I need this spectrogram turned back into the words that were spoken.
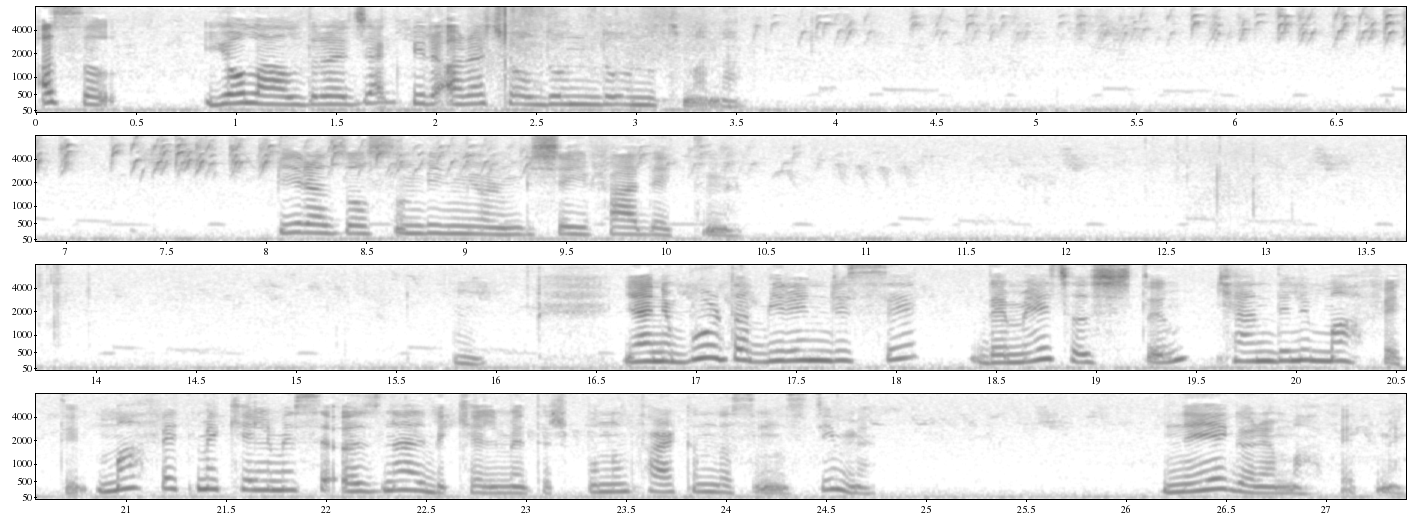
asıl yol aldıracak bir araç olduğunu da unutmadan. Biraz olsun bilmiyorum bir şey ifade etti mi? Yani burada birincisi demeye çalıştığım kendini mahvetti. Mahvetme kelimesi öznel bir kelimedir. Bunun farkındasınız değil mi? Neye göre mahvetmek?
